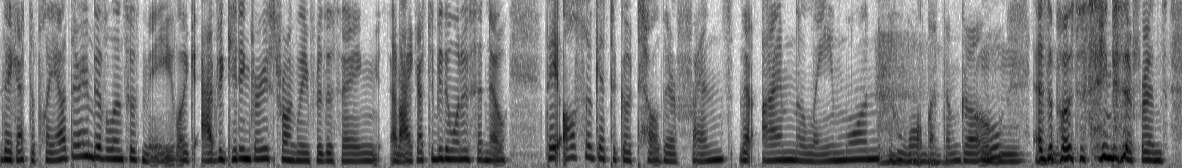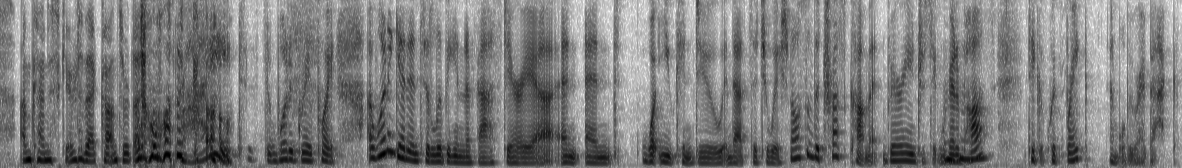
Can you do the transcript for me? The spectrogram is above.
they got to play out their ambivalence with me, like advocating very strongly for the thing, and I got to be the one who said no. They also get to go tell their friends that I'm the lame one who won't let them go, mm-hmm, as mm-hmm. opposed to saying to their friends, I'm kind of scared of that concert. I don't want to go. Right. So what a great point. I want to get into living in a fast area and and what you can do in that situation. Also the trust comment, very interesting. We're going to mm-hmm. pause, take a quick break, and we'll be right back.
